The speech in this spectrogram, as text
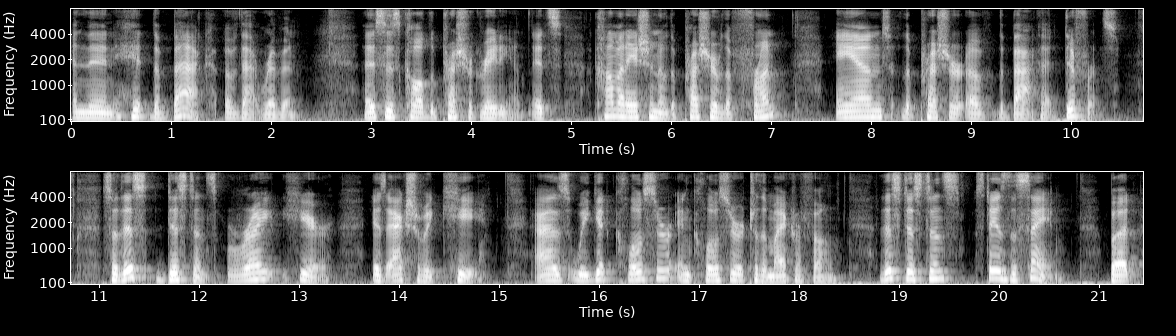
and then hit the back of that ribbon. This is called the pressure gradient. It's a combination of the pressure of the front and the pressure of the back, that difference. So this distance right here is actually key. As we get closer and closer to the microphone, this distance stays the same, but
